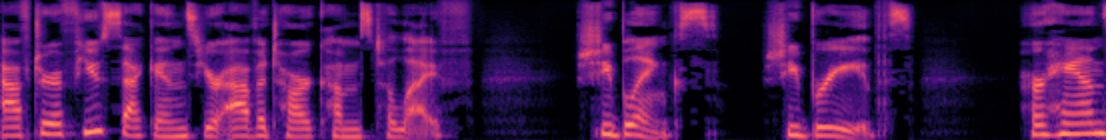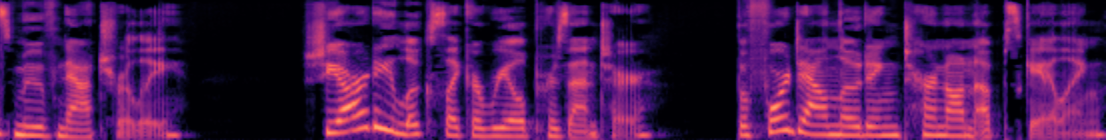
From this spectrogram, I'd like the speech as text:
After a few seconds, your avatar comes to life. She blinks. She breathes. Her hands move naturally. She already looks like a real presenter. Before downloading, turn on upscaling.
